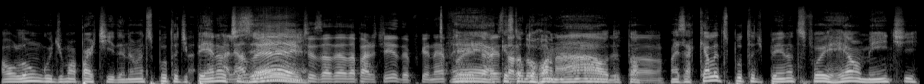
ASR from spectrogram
ao longo de uma partida, né? Uma disputa de pênaltis. Aliás, é... antes até da partida, porque né, foi é, a, a questão do, do Ronaldo, Ronaldo e tal. tal. Mas aquela disputa de pênaltis foi realmente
